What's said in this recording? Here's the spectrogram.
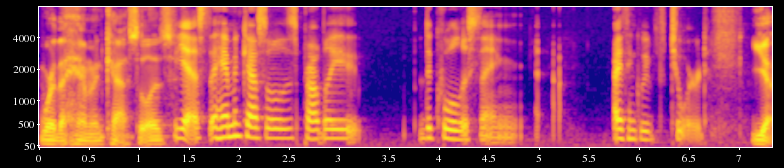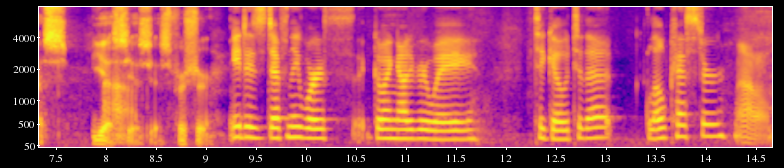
where the Hammond Castle is. Yes, the Hammond Castle is probably the coolest thing I think we've toured. Yes, yes, uh, yes, yes, for sure. It is definitely worth going out of your way to go to that. Gloucester? I don't know.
